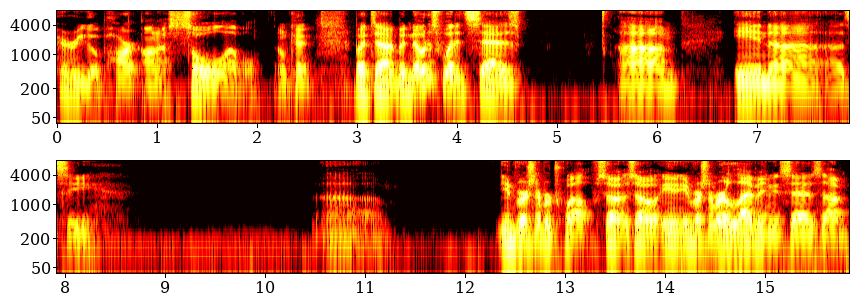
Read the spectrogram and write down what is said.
tear you apart on a soul level okay? But uh, but notice what it says um, in uh, let's see. Um, in verse number 12 so so in, in verse number 11 it says um,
